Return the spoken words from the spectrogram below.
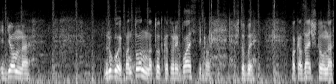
идем на другой понтон, на тот, который пластиковый, чтобы показать, что у нас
